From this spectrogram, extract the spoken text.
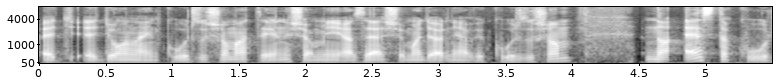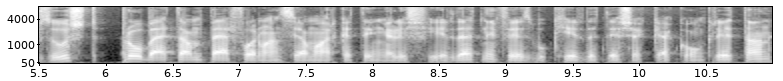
egy, egy online kurzusomat, én is, ami az első magyar nyelvű kurzusom. Na ezt a kurzust próbáltam performancia marketinggel is hirdetni, Facebook hirdetésekkel konkrétan,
